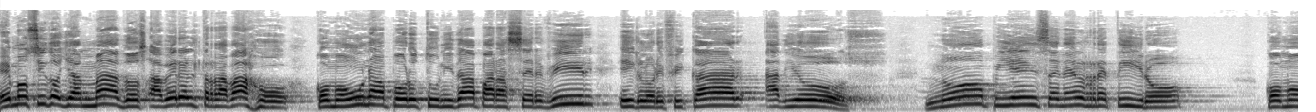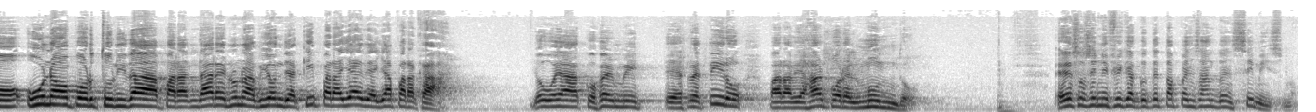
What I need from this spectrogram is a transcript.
Hemos sido llamados a ver el trabajo como una oportunidad para servir y glorificar a Dios. No piense en el retiro como una oportunidad para andar en un avión de aquí para allá y de allá para acá. Yo voy a coger mi eh, retiro para viajar por el mundo. Eso significa que usted está pensando en sí mismo.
